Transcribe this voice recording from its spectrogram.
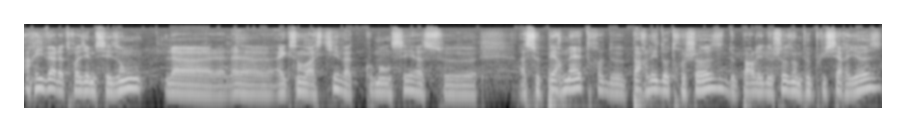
Arrivé à la troisième saison, la, la- la- Alexandre Astier va commencer à se, à se permettre de parler d'autre chose, de parler de choses un peu plus sérieuses,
